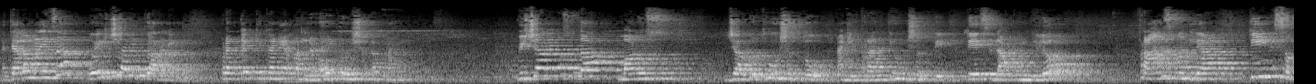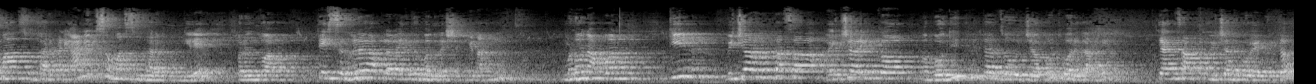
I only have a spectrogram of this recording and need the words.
आणि त्याला म्हणायचं वैचारिक कारणे. प्रत्येक ठिकाणी आपण लढाई करू शकत नाही. विचारानं सुद्धा माणूस जागृत होऊ शकतो आणि क्रांती होऊ शकते. तेच दाखवून दिलं फ्रान्समधल्या तीन समाज सुधारक आणि अनेक समाज सुधारक होऊन गेले. परंतु ते सगळं आपल्याला इथं बघणं शक्य नाही. म्हणून आपण तीन विचारवंताचा वैचारिक बौद्धिकरित्या जो जागृत वर्ग आहे त्यांचा आपण विचार करूया तिथं.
